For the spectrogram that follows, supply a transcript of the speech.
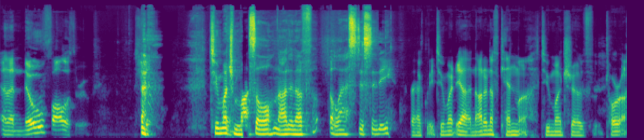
and then no follow through. Too much muscle, not enough elasticity. exactly. Too much yeah, not enough kenma, too much of Tora.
